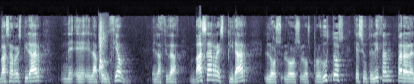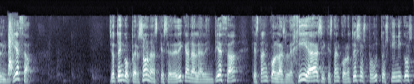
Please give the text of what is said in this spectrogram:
vas a respirar eh, la polución en la ciudad, vas a respirar los, los productos que se utilizan para la limpieza. Yo tengo personas que se dedican a la limpieza, que están con las lejías y que están con todos esos productos químicos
